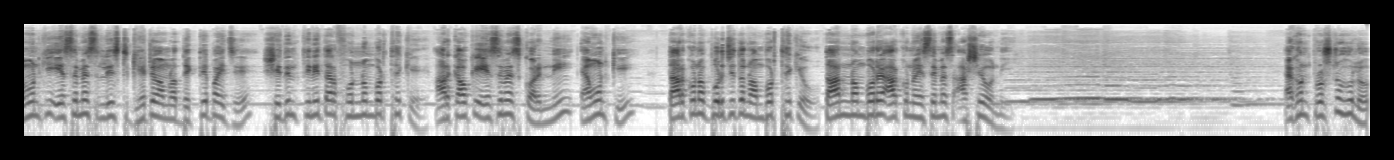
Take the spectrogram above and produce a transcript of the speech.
এমনকি এস এম এস লিস্ট ঘেটেও আমরা দেখতে পাই যে সেদিন তিনি তার ফোন নম্বর থেকে আর কাউকে এস এম এস করেননি, এমনকি তার কোনো পরিচিত নম্বর থেকেও, তার নম্বরে আর কোনো এস এম এস আসেও নি। এখন প্রশ্ন হলো,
